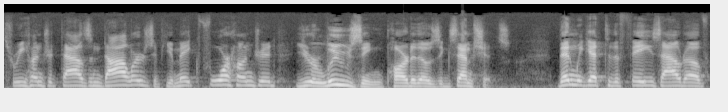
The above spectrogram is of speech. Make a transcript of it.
$300,000. If you make 400, you're losing part of those exemptions. Then we get to the phase out of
